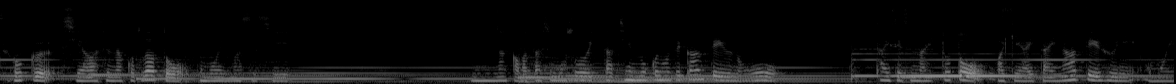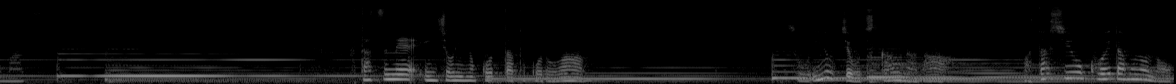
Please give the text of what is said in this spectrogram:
すごく幸せなことだと思いますし、うん、なんか私もそういった沈黙の時間っていうのを大切な人と分け合いたいなっていうふうに思います。2つ目印象に残ったところはそう命を使うなら私を超えたものの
